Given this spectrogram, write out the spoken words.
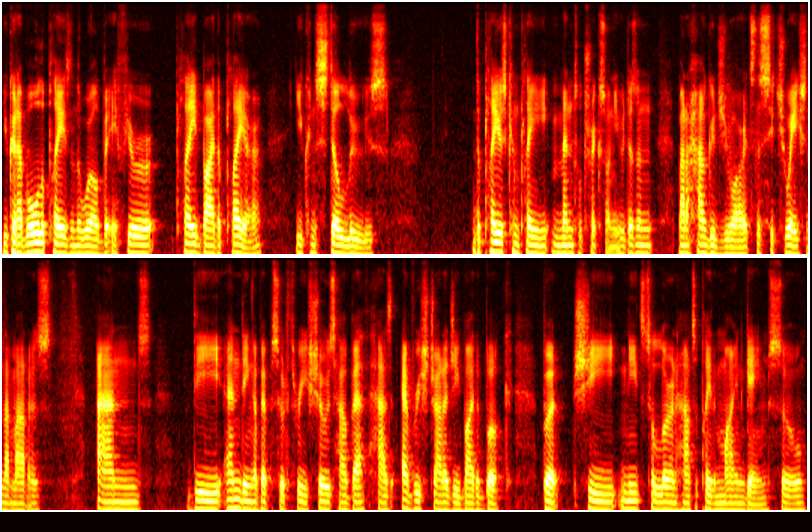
you could have all the players in the world, but if you're played by the player, you can still lose. The players can play mental tricks on you. It doesn't matter how good you are, it's the situation that matters. And the ending of episode three shows how Beth has every strategy by the book, but she needs to learn how to play the mind game. So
